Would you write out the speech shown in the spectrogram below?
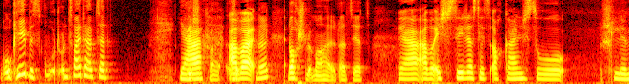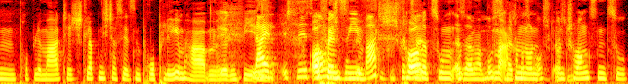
okay bis gut und zweite Halbzeit ja. Also, aber ne, noch schlimmer halt als jetzt. Ja, aber ich sehe das jetzt auch gar nicht so schlimm, problematisch. Ich glaube nicht, dass wir jetzt ein Problem haben, irgendwie Nein, ich sehe es auch nicht offensiv problematisch. Ich Tore halt, zu also man halt machen trotzdem und, und Chancen zu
